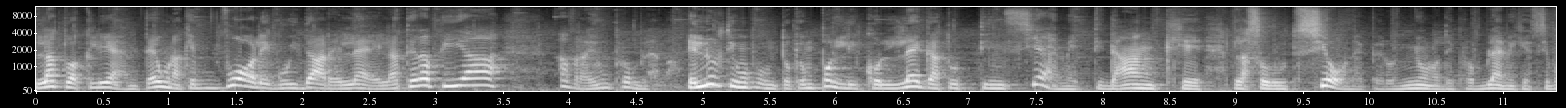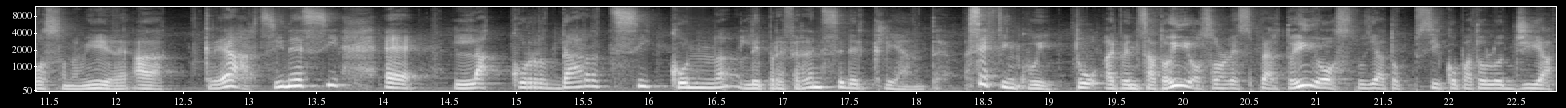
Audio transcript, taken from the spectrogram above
la tua cliente è una che vuole guidare lei la terapia, avrai un problema. E l'ultimo punto, che un po' li collega tutti insieme e ti dà anche la soluzione per ognuno dei problemi che si possono venire a crearsi in essi, è l'accordarsi con le preferenze del cliente. Se fin qui tu hai pensato «io sono l'esperto, io ho studiato psicopatologia,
